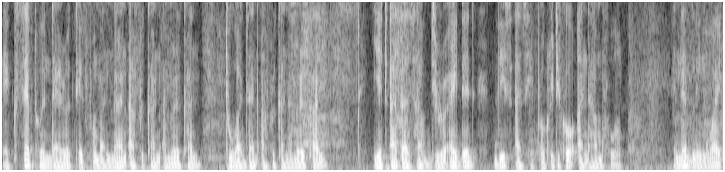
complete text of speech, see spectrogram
except when directed from a non African American towards an African American, yet others have derided this as hypocritical and harmful, enabling white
